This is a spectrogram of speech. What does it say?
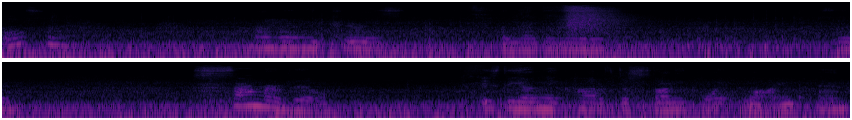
Also very curious another Somerville is the only part of the Stony Point line and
